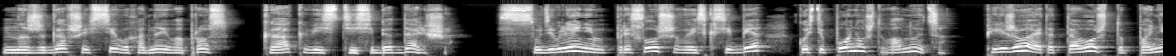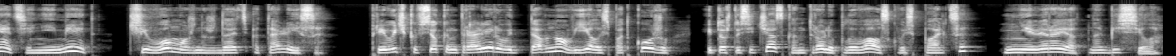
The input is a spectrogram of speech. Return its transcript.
на сжигавший все выходные вопрос «Как вести себя дальше?». С удивлением, прислушиваясь к себе, Костя понял, что волнуется. Переживает от того, что понятия не имеет, чего можно ждать от Алисы. Привычка все контролировать давно въелась под кожу, и то, что сейчас контроль уплывал сквозь пальцы, невероятно бесило.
